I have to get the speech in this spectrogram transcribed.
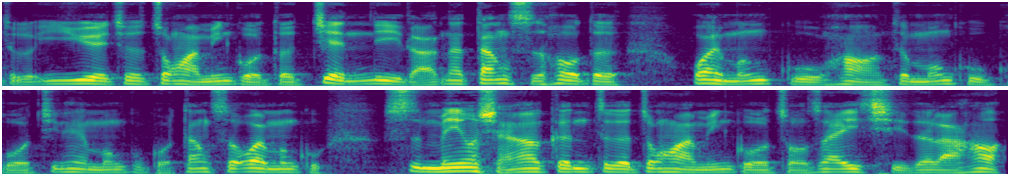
这个一月就是中华民国的建立了。那当时候的外蒙古哈，这蒙古国，今天的蒙古国，当时外蒙古是没有想要跟这个中华民国走在一起的。然后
